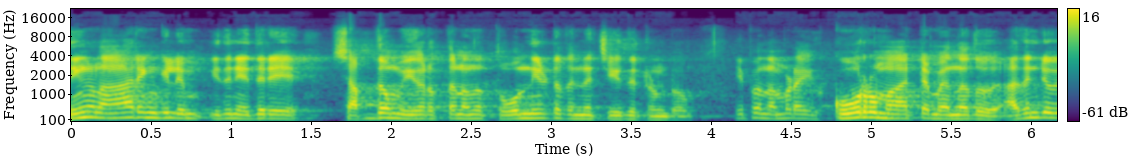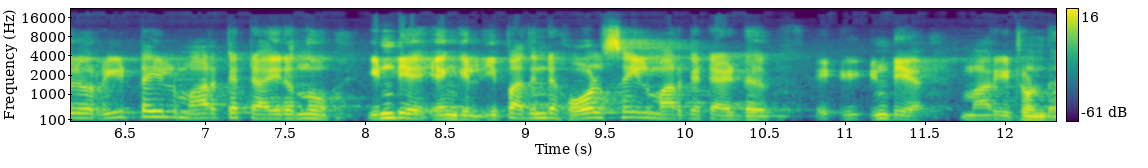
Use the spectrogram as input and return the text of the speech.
നിങ്ങൾ ആരെങ്കിലും ഇതിനെതിരെ ശബ്ദം ഉയർത്തണമെന്ന് തോന്നിയിട്ട് തന്നെ ചെയ്തിട്ടുണ്ടോ? ഇപ്പോൾ നമ്മുടെ കൂറുമാറ്റം എന്നത് അതിന്റെ ഒരു റീറ്റെയിൽ മാർക്കറ്റ് ആയിരുന്നു ഇന്ത്യ എങ്കിൽ ഇപ്പോൾ അതിന്റെ ഹോൾസെയിൽ മാർക്കറ്റായിട്ട് ഇന്ത്യ മാറിയിട്ടുണ്ട്.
